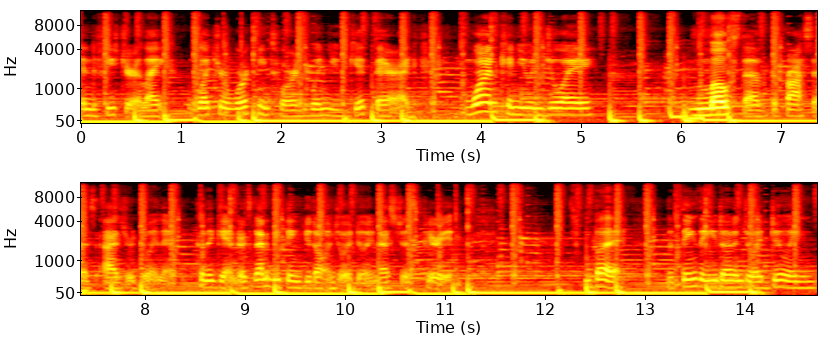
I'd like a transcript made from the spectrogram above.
in the future, like what you're working towards when you get there. Like, one, can you enjoy most of the process as you're doing it? Because again, there's going to be things you don't enjoy doing. That's just period. But the things that you don't enjoy doing,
